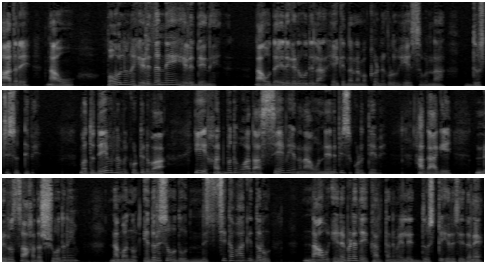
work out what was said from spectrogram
ಆದರೆ ನಾವು ಪೌಲನು ಹೇಳಿದ್ದನ್ನೇ ಹೇಳಿದ್ದೇನೆ. ನಾವು ಧೈರ್ಯಗೆಡುವುದಿಲ್ಲ, ಏಕೆಂದರೆ ನಮ್ಮ ಕಣ್ಣುಗಳು ಯೇಸುವನ್ನು ದೃಷ್ಟಿಸುತ್ತಿವೆ. ಮತ್ತು ದೇವರು ನಮಗೆ ಕೊಟ್ಟಿರುವ ಈ ಅದ್ಭುತವಾದ ಸೇವೆಯನ್ನು ನಾವು ನೆನಪಿಸಿಕೊಳ್ಳುತ್ತೇವೆ. ಹಾಗಾಗಿ ನಿರುತ್ಸಾಹದ ಶೋಧನೆಯು ನಮ್ಮನ್ನು ಎದುರಿಸುವುದು ನಿಶ್ಚಿತವಾಗಿದ್ದರೂ ನಾವು ಎಡಬಿಡದೆ ಕರ್ತನ ಮೇಲೆ ದೃಷ್ಟಿ ಇರಿಸಿದರೆ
